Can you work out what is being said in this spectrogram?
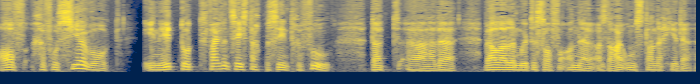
half geforseer word en het tot 65% gevoel dat uh, hulle wel hulle motor sal verander as daai omstandighede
